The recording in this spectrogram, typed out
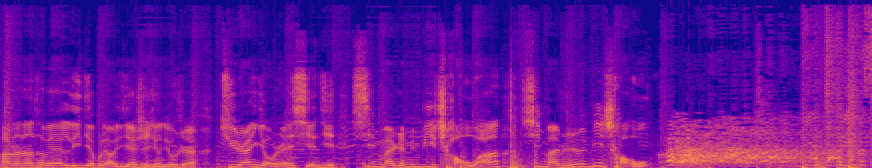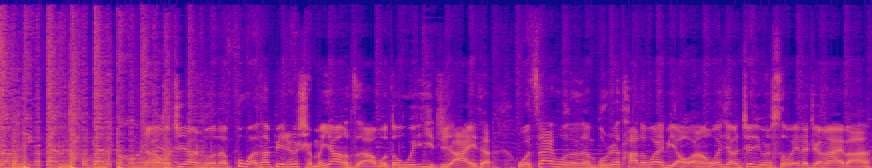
阿南呢特别理解不了一件事情，就是居然有人嫌弃新版人民币丑啊！新版人民币丑啊！我只想说呢，不管它变成什么样子啊，我都会一直爱它。我在乎的呢，不是它的外表啊，我想这就是所谓的真爱吧。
